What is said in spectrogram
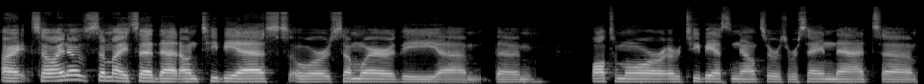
All right. So I know somebody said that on TBS or somewhere the um, the Baltimore or TBS announcers were saying that um,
